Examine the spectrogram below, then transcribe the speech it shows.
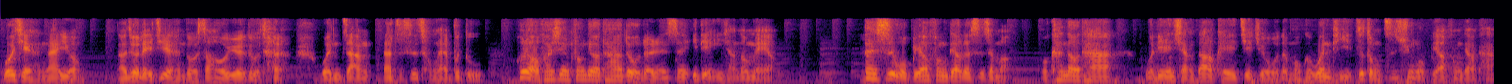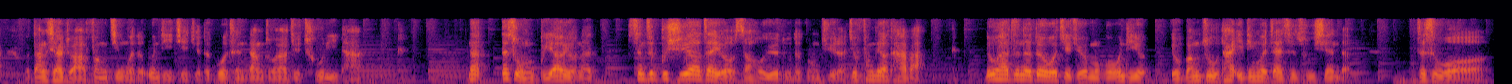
我以前很爱用，然后就累积了很多稍后阅读的文章，那只是从来不读。后来我发现放掉它对我的人生一点影响都没有。但是我不要放掉的是什么？我看到它。我联想到可以解决我的某个问题，这种资讯我不要放掉它，我当下就要放进我的问题解决的过程当中，要去处理它。那但是我们不要有那，甚至不需要再有稍后阅读的工具了，就放掉它吧。如果它真的对我解决某个问题有有帮助，它一定会再次出现的。这是我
